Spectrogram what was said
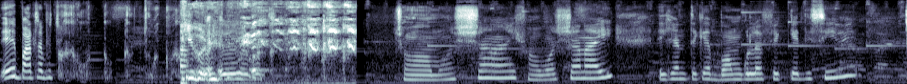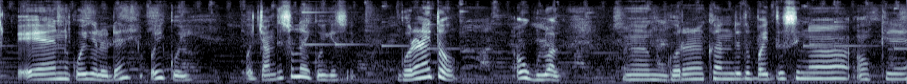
এ পাট্টা সমস্যা নাই সমস্যা নাই এখান থেকে বমগুলো ফেঁকে দিছি এন কই গেল এটা? ওই কই? ওই চান্দি সোলাই কই গেছে? ঘরে নাই তো? ও গুলাল। ঘরের এখান দিয়ে তো পাইতেছি না ওকে।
